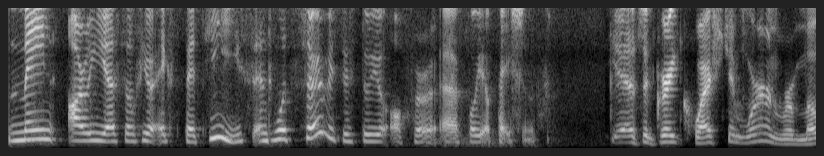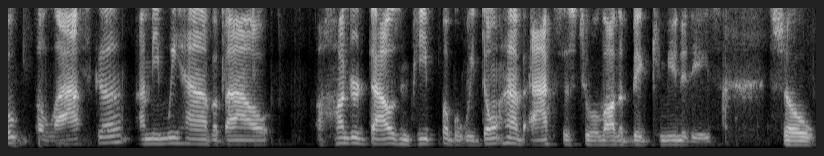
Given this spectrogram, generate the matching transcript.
main areas of your expertise and what services do you offer uh, for your patients? Yeah, it's a great question. We're in remote Alaska. I mean, we have about 100,000 people, but we don't have access to a lot of big communities. So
